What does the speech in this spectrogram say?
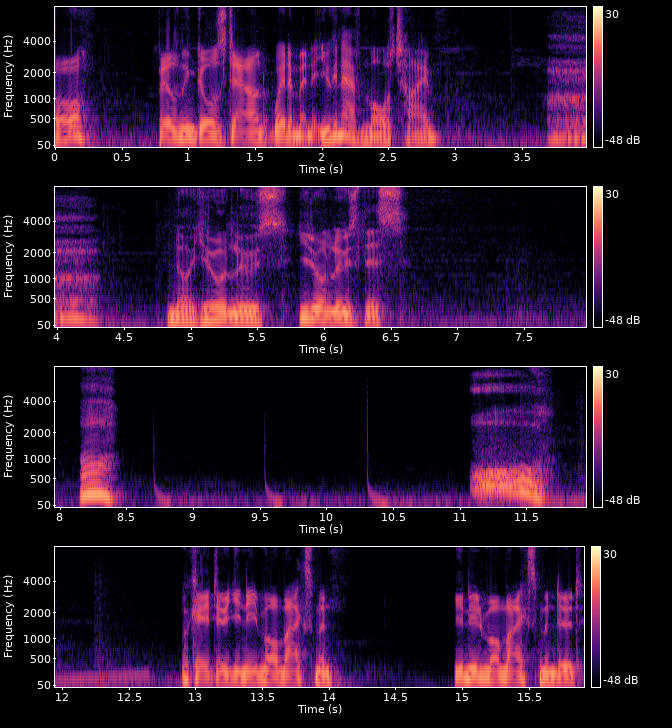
Oh, building goes down. Wait a minute, you can have more time. no, you don't lose. You don't lose this. Oh. Oh. Okay, dude, you need more Maxman. You need more Maxman, dude.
